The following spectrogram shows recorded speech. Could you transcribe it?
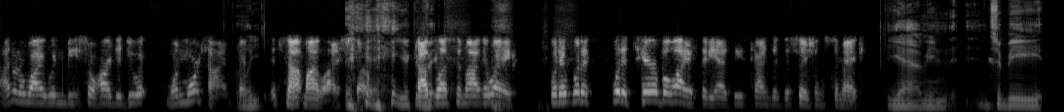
I don't know why it wouldn't be so hard to do it one more time, but Well, it's not my life. So God bless him either way. What a, what a what a terrible life that he has these kinds of decisions to make. Yeah, I mean, to be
